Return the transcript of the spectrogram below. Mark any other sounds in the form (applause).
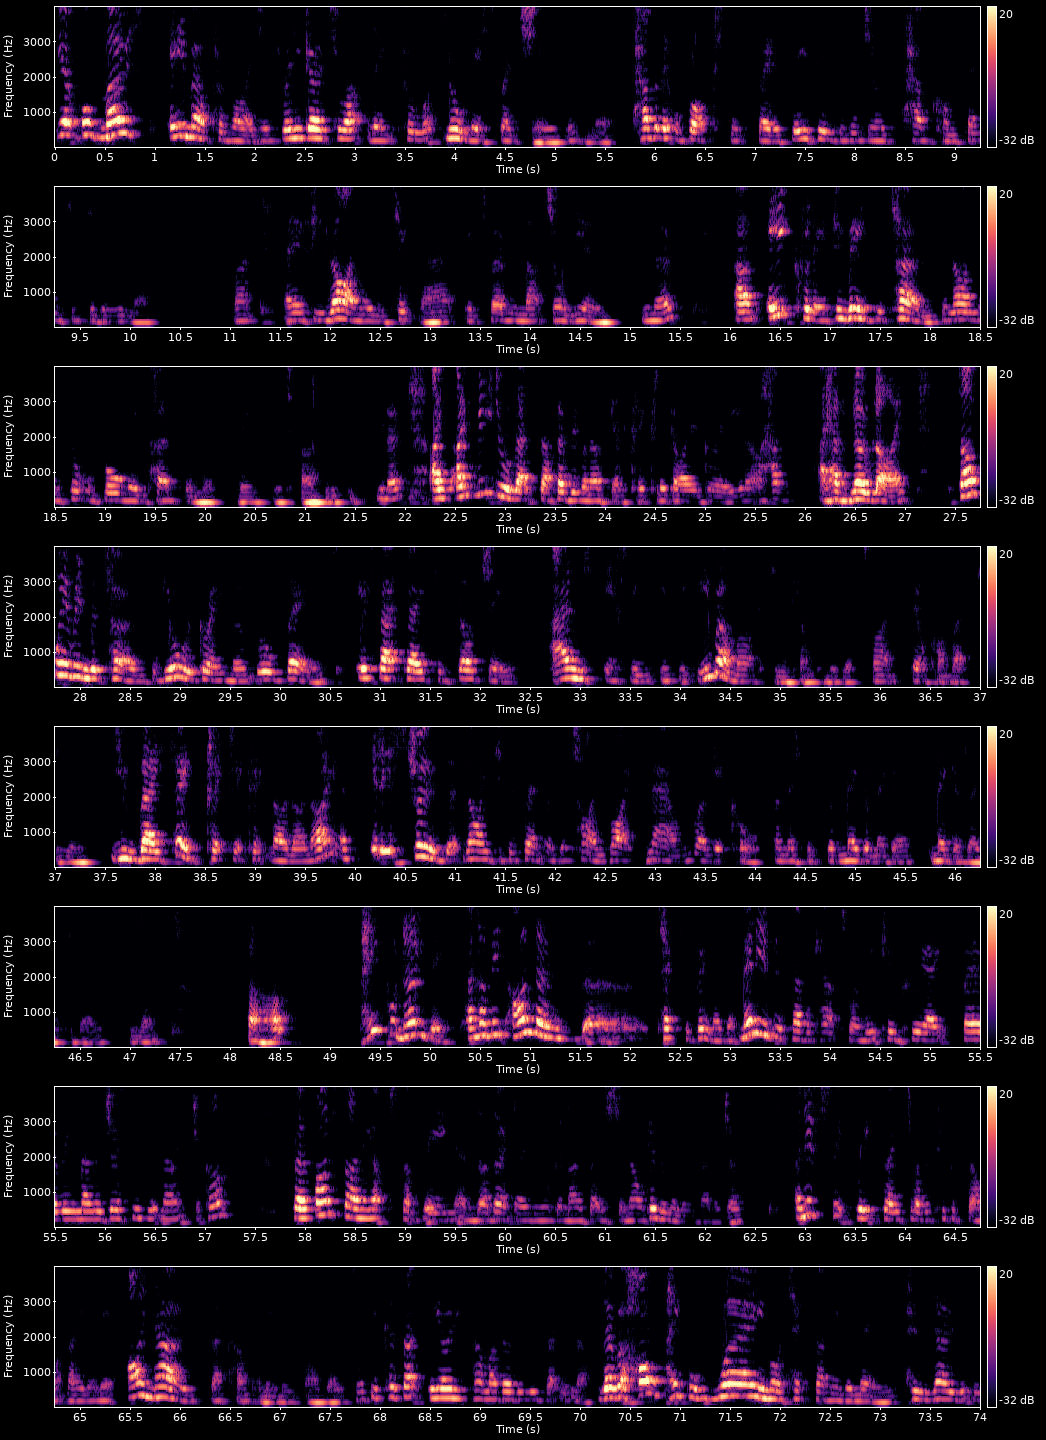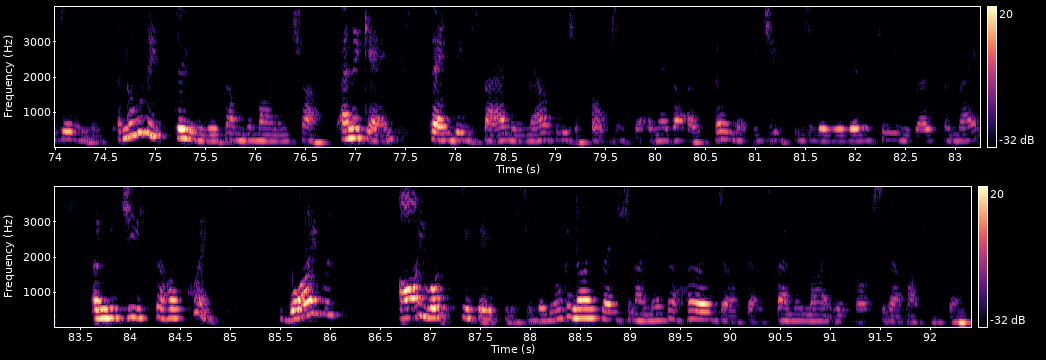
Yeah, well, most email providers, when you go to uplink from what's normally a spreadsheet, isn't it, have a little box that says these individuals have consented to be emailed. Right? And if you lie when you tick that, it's very much on you, you know? Um, equally, if you read the terms, and I'm the sort of boring person that reads the (laughs) terms, you know, I, I read all that stuff. Everyone else goes click, click, I agree. You know, I have I have no life. Somewhere in the terms of your agreement will be if that data's dodgy and if the if the email marketing company gets fined, they'll come back to you. You may think click click click no no no, and it is true that ninety percent of the time, right now, you won't get caught unless it's a mega mega mega database, you know. But people know this, and I mean I'm no uh, tech supremo, but many of us have accounts where we can create spare email addresses at no extra cost. So if I'm signing up for something and I don't know the organisation, I'll give them an email address. And if six weeks later other people start mailing it, I know that company need my data because that's the only time I've ever used that email. There are whole people way more tech savvy than me who know that you're doing this. And all it's doing is undermining trust. And again, sending spam emails into folders that are never open, that reduce the deliverability in your open rate and reduce the whole point. Why would I want to do business with an organisation I never heard of that's spamming my inbox without my consent.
